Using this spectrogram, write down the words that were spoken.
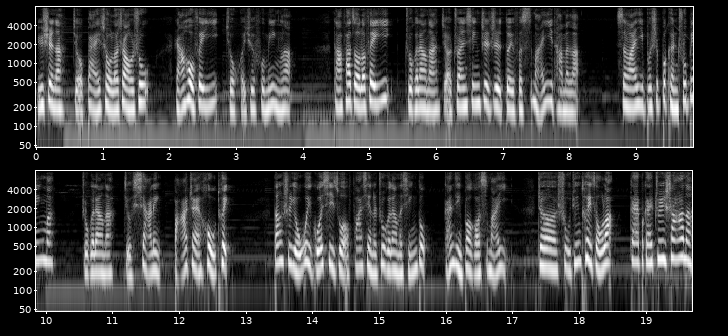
于是呢就拜受了诏书，然后费祎就回去复命了。打发走了费祎，诸葛亮呢就要专心致志对付司马懿他们了。司马懿不是不肯出兵吗？诸葛亮呢，就下令拔寨后退。当时有魏国细作发现了诸葛亮的行动，赶紧报告司马懿：“这蜀军退走了，该不该追杀呢？”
